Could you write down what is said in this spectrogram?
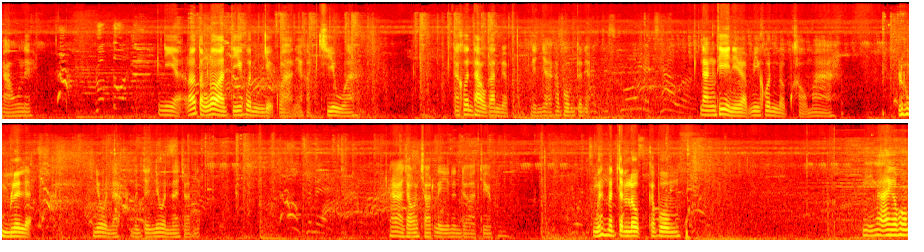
เงาเลย เนี่ยเราต้องรออันตีคนเยอะกว่าเนี่ยครับ ชิวอะแต่คนเท่ากันแบบเด่นยากครับผมตัวเนี้ยนั่งที่นี่แบบมีคนแบบเขามารุมเลยแหละ โยนนะ มันจะโยนนะช็อตนี้ห้าช่องช็อตเลยนั่นเดียวเจอผมเหมือนมันจะหลบครับผมง่ายครับผม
